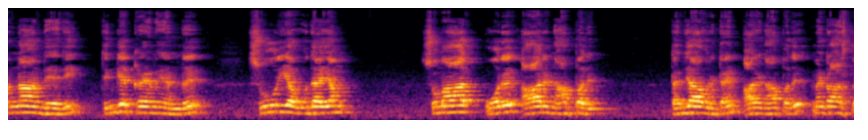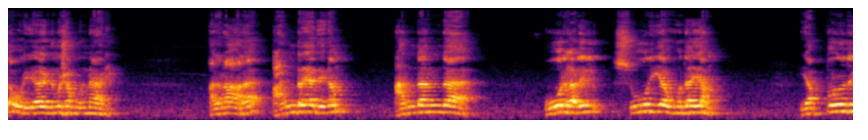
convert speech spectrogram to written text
ஒன்றாம் தேதி திங்கட்கிழமை அன்று சூரிய உதயம் சுமார் ஒரு ஆறு நாற்பது. தஞ்சாவூர் டைம் ஆறு நாற்பது மெட்ராஸில் ஒரு ஏழு நிமிஷம் முன்னாடி. அதனால் அன்றைய தினம் அந்தந்த ஊர்களில் சூரிய உதயம் எப்பொழுது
